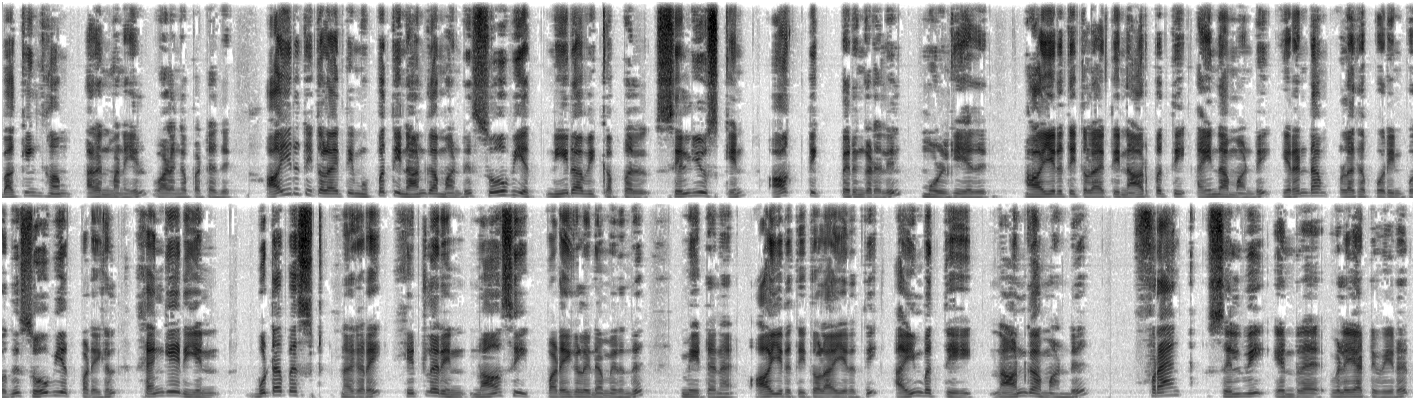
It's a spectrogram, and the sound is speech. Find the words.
பக்கிங்ஹாம் அரண்மனையில் வழங்கப்பட்டது. ஆயிரத்தி தொள்ளாயிரத்தி முப்பத்தி நான்காம் ஆண்டு சோவியத் நீராவி கப்பல் செல்யூஸ்கின் ஆர்க்டிக் பெருங்கடலில் மூழ்கியது. ஆயிரத்தி தொள்ளாயிரத்தி நாற்பத்தி ஐந்தாம் ஆண்டு இரண்டாம் உலகப் போரின் போது சோவியத் படைகள் ஹங்கேரியின் புடபெஸ்ட் நகரை ஹிட்லரின் நாசி படைகளிடமிருந்து மீட்டன. ஆயிரத்தி தொள்ளாயிரத்தி ஐம்பத்தி நான்காம் ஆண்டு பிராங்க் செல்வி என்ற விளையாட்டு வீரர்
